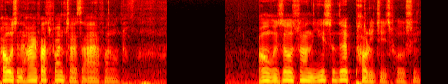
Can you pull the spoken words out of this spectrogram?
holes in the Harry Potter franchise that I have found. Oh, results around the use of the Polyjuice potion.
